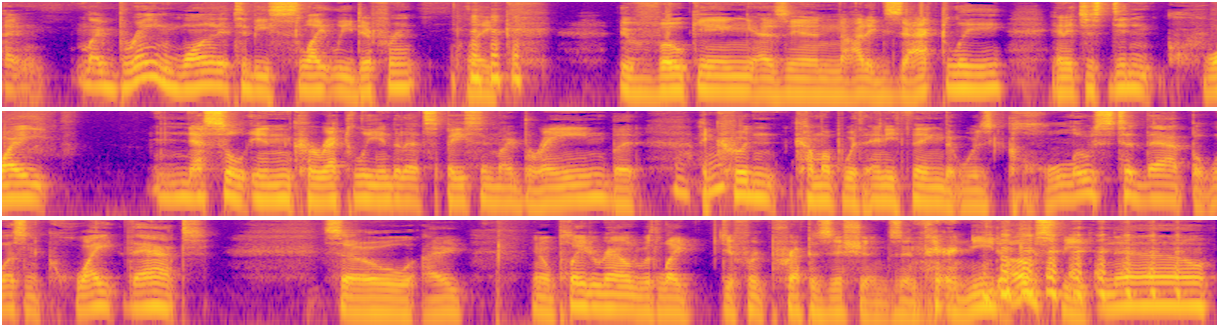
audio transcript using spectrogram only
And my brain wanted it to be slightly different, like evoking, as in not exactly, and it just didn't quite nestle in correctly into that space in my brain, but I mm-hmm. couldn't come up with anything that was close to that but wasn't quite that. So I, you know, played around with like different prepositions in there. Need of speed. No.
